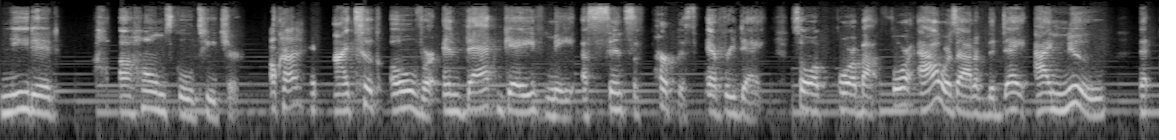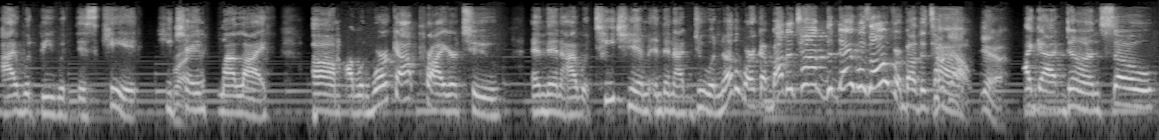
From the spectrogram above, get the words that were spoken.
needed a homeschool teacher. Okay. I took over, and that gave me a sense of purpose every day. So, for about four hours out of the day, I knew that I would be with this kid. He Right. changed my life. Um, I would work out prior to, and then I would teach him, and then I'd do another workout. By the time the day was over, by the time. Yeah. I got done. So,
